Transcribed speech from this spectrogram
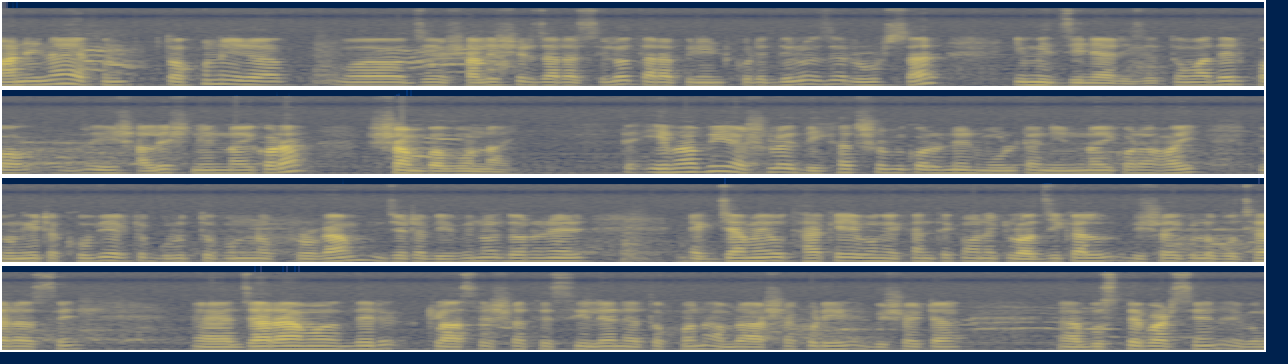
মানি না, এখন তখন এরা যে সালিশের যারা ছিল, তারা প্রিন্ট করে দিল যে রুটস আর ইমেজিনারি যে তোমাদের এই সালিশ নির্ণয় করা সম্ভব নয়। তো এভাবেই আসলে দ্বিঘাত সমীকরণের মূলটা নির্ণয় করা হয়, এবং এটা খুবই একটা গুরুত্বপূর্ণ প্রোগ্রাম যেটা বিভিন্ন ধরনের এক্সামেও থাকে, এবং এখান থেকে অনেক লজিক্যাল বিষয়গুলো বোঝার আছে। যারা আমাদের ক্লাসের সাথে ছিলেন এতক্ষণ, আমরা আশা করি বিষয়টা বুঝতে পারছেন, এবং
